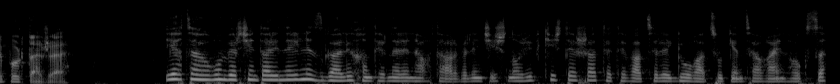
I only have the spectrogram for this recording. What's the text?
ռեպորտաժը։ Եղձահողում վերջին տարիներին զգալի խնդիրներ են հաղթահարվել, ինչի շնորհիվ քիչ թե շատ թեթևացել է գյուղացու կենցաղային հոգսը,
